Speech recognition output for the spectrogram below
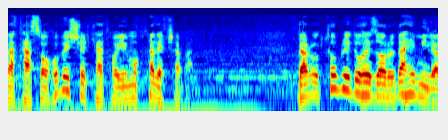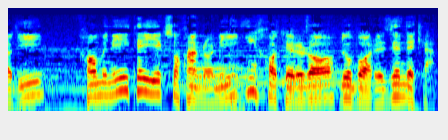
و تصاحب شرکت های مختلف شود. در اکتبر 2010 میلادی خامنه طی یک سخنرانی این خاطره را دوباره زنده کرد.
